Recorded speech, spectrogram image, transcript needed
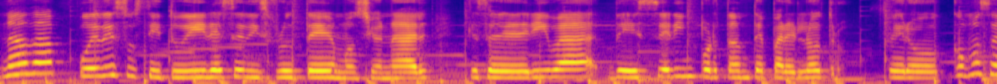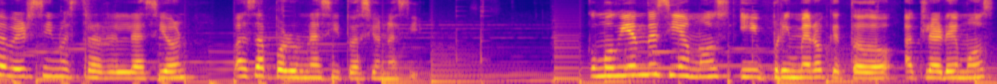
Nada puede sustituir ese disfrute emocional que se deriva de ser importante para el otro, pero ¿cómo saber si nuestra relación pasa por una situación así? Como bien decíamos, y primero que todo, aclaremos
